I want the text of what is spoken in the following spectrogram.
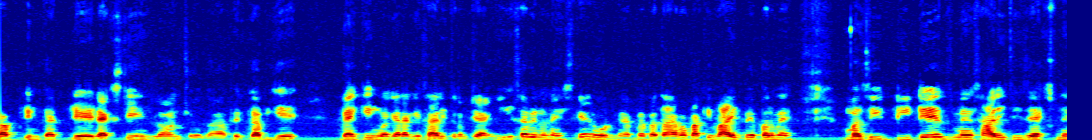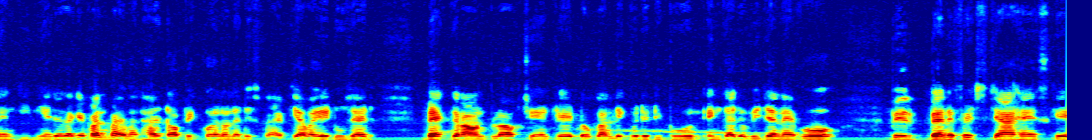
कब इनका ट्रेड एक्सचेंज लॉन्च होगा, फिर कब ये बैंकिंग वगैरह की सारी तरफ़ जाएँगी। ये सब इन्होंने इसके रोड मैप में बताया हुआ। बाकी वाइट पेपर में मजीद डिटेल्स में सारी चीज़ें एक्सप्लेन की गई हैं। जैसा कि वन बाय वन हर टॉपिक को इन्होंने डिस्क्राइब किया हुआ A to Z background blockchain trade token liquidity pool इनका जो विजन है वो, फिर बेनिफिट्स क्या हैं इसके,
